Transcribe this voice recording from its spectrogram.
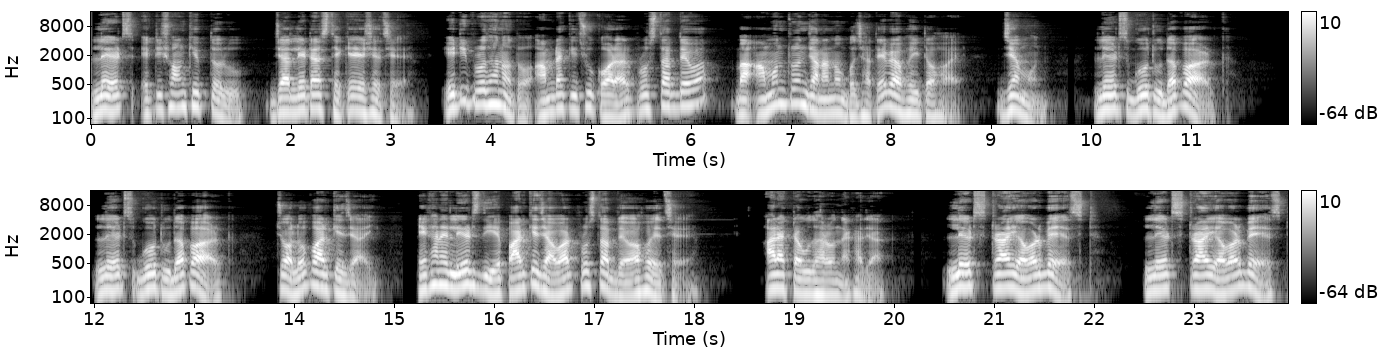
let's একটি সংক্ষিপ্ত রূপ, যা লেটাস থেকে এসেছে। এটি প্রধানত আমরা কিছু করার প্রস্তাব দেওয়া বা আমন্ত্রণ জানানো বোঝাতে ব্যবহৃত হয়। যেমন let's go to the park let's go to the park চলো পার্কে যাই। এখানে লেটস দিয়ে পার্কে যাওয়ার প্রস্তাব দেওয়া হয়েছে। আর একটা উদাহরণ দেখা যাক। Let's try our best. Let's try our best.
